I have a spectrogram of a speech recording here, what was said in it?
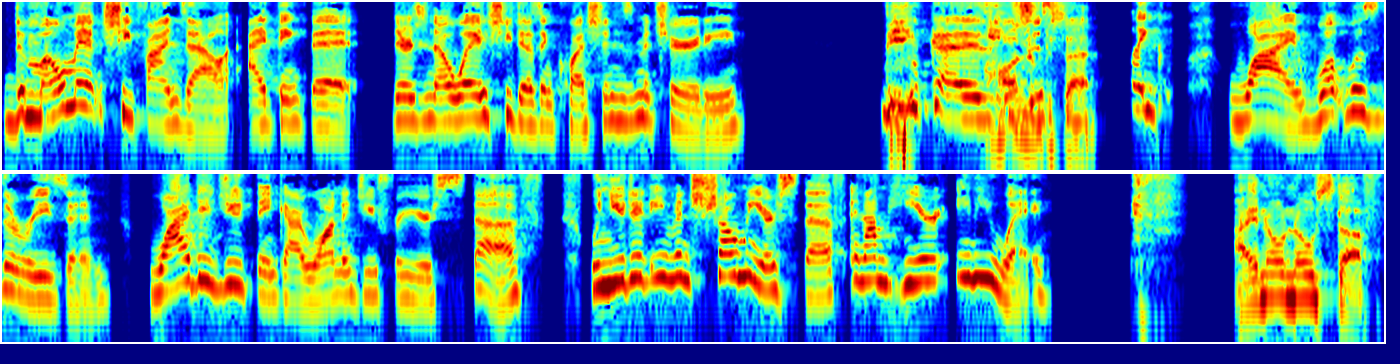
the moment she finds out, I think that there's no way she doesn't question his maturity because it's Hundred just percent. like, why? What was the reason? Why did you think I wanted you for your stuff when you didn't even show me your stuff and I'm here anyway? I know no stuff.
